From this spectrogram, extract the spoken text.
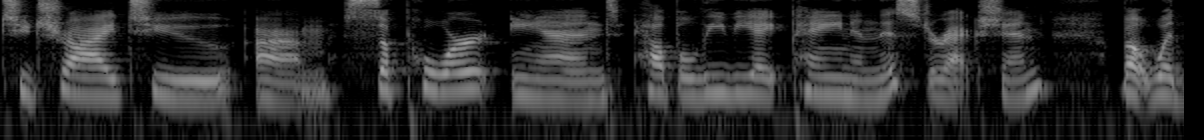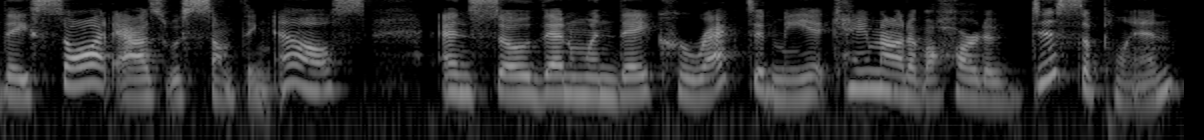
to try to um, support and help alleviate pain in this direction. But what they saw it as was something else. And so then when they corrected me, it came out of a heart of discipline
